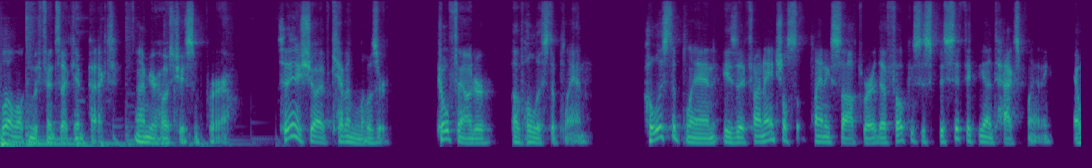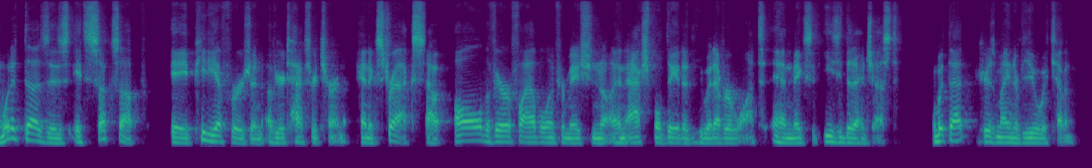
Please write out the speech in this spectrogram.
Hello, and welcome to FinTech Impact. I'm your host, Jason Pereira. Today on the show, I have Kevin Lozer, co-founder of Holistiplan. Holistiplan is a financial planning software that focuses specifically on tax planning. And what it does is it sucks up a PDF version of your tax return and extracts out all the verifiable information and actionable data that you would ever want and makes it easy to digest. And with that, here's my interview with Kevin.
